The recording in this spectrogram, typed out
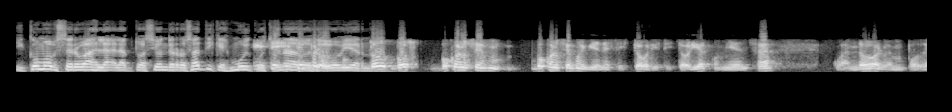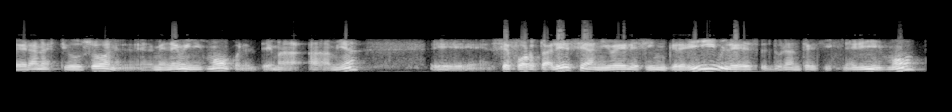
Y, cómo observás la, actuación de Rosati, que es muy este, cuestionado este, desde el gobierno? Vos, vos, conocés, vos conocés muy bien esta historia. Esta historia comienza cuando lo empoderan a este uso en el, menemismo con el tema AMIA, eh, se fortalece a niveles increíbles durante el kirchnerismo.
